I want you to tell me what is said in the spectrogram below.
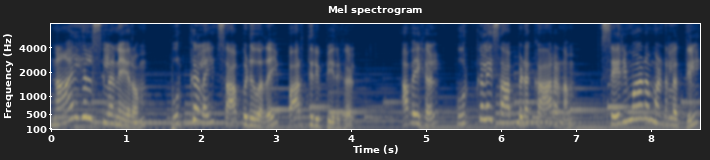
நாய்கள் சில நேரம் புற்களை சாப்பிடுவதை பார்த்திருப்பீர்கள். அவைகள் புற்களை சாப்பிட காரணம் செரிமான மண்டலத்தில்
